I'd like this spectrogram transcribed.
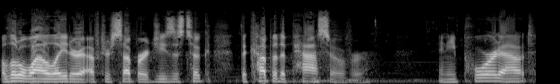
A little while later, after supper, Jesus took the cup of the Passover and he poured out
